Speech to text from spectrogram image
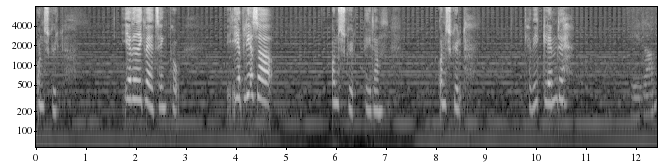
Undskyld. Jeg ved ikke, hvad jeg tænkte på. Jeg bliver så... Undskyld, Adam. Undskyld. Kan vi ikke glemme det? Adam,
